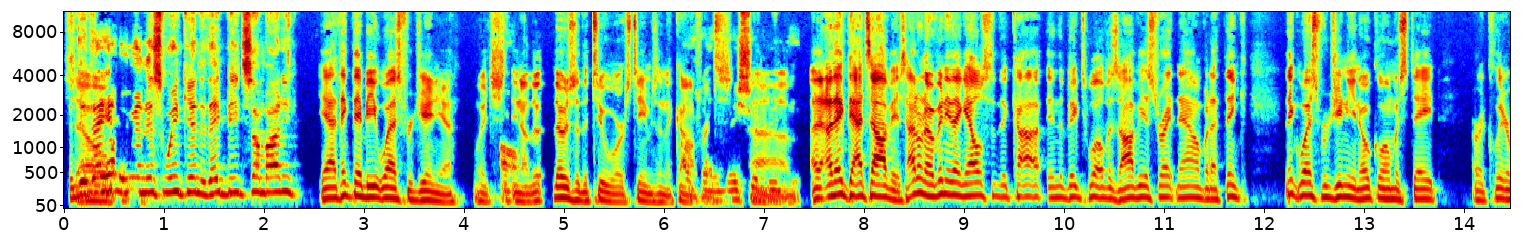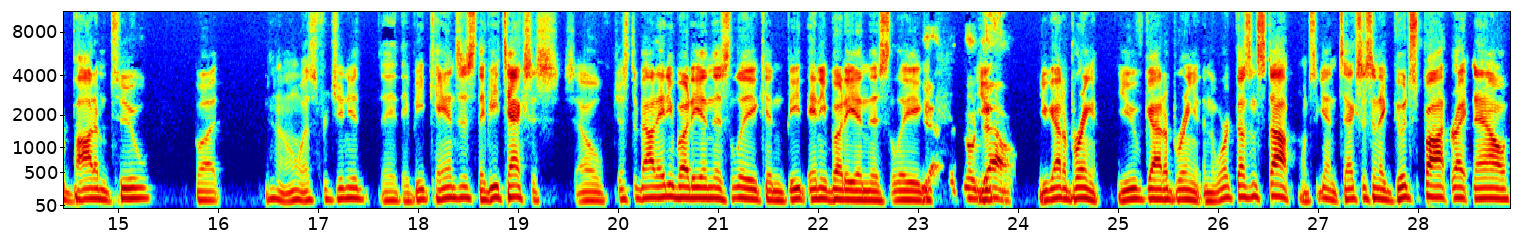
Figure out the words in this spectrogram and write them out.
So- did they have a win this weekend? Did they beat somebody? Yeah, I think they beat West Virginia, which Oh. you know th- those are the two worst teams in the conference. they should. Um, I, I think that's obvious. I don't know if anything else in the co- in the Big Twelve is obvious right now, but I think I think West Virginia and Oklahoma State are a clear bottom two. But you know, West Virginia they they beat Kansas, they beat Texas, so just about anybody in this league can beat anybody in this league. Yeah, no You- doubt. You got to bring it. You've got to bring it, and the work doesn't stop. Once again, Texas in a good spot right now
